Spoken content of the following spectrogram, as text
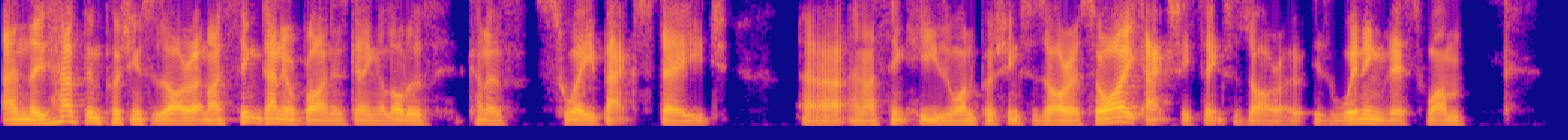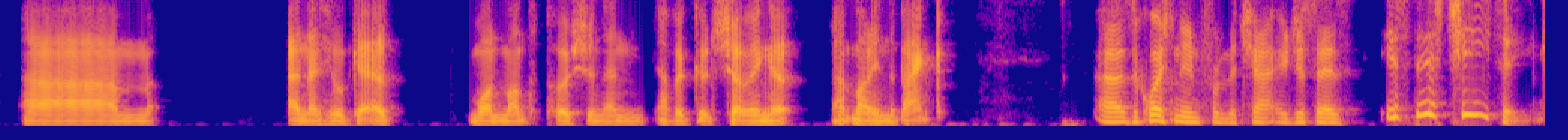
and they have been pushing Cesaro. And I think Daniel Bryan is getting a lot of kind of sway backstage, uh, and I think he's the one pushing Cesaro. So I actually think Cesaro is winning this one, um, and then he'll get a one month push and then have a good showing at, at Money in the Bank. Uh, there's a question in from the chat who just says, "Is this cheating?"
